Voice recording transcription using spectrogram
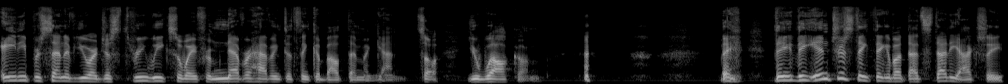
80% of you are just three weeks away from never having to think about them again. So you're welcome. They, they, the interesting thing about that study actually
